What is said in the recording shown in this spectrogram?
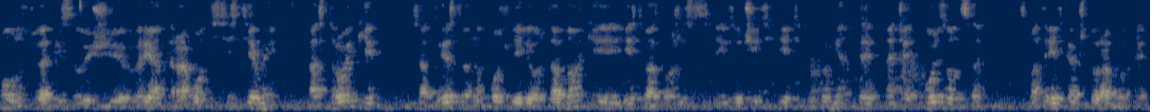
полностью описывающие варианты работы с системой, настройки. Соответственно, после ее установки есть возможность изучить эти документы, начать пользоваться, смотреть, как что работает.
